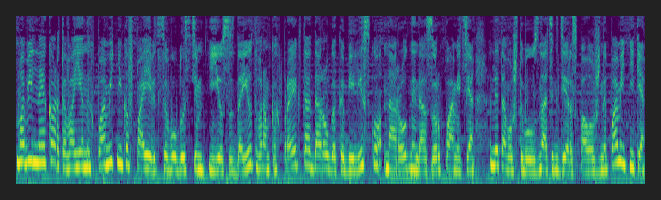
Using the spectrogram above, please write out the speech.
Мобильная карта военных памятников появится в области. Ее создают в рамках проекта «Дорога к обелиску. Народный дозор памяти». Для того, чтобы узнать, где расположены памятники,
